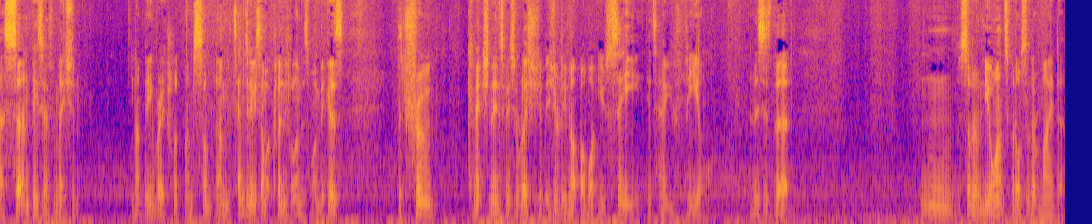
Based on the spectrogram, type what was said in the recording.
a certain piece of information. And I'm being very, I'm, some, I'm attempting to be somewhat clinical on this one because the true connection and intimacy relationship is usually not by what you see, it's how you feel. And this is the mm, sort of nuance, but also the reminder.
